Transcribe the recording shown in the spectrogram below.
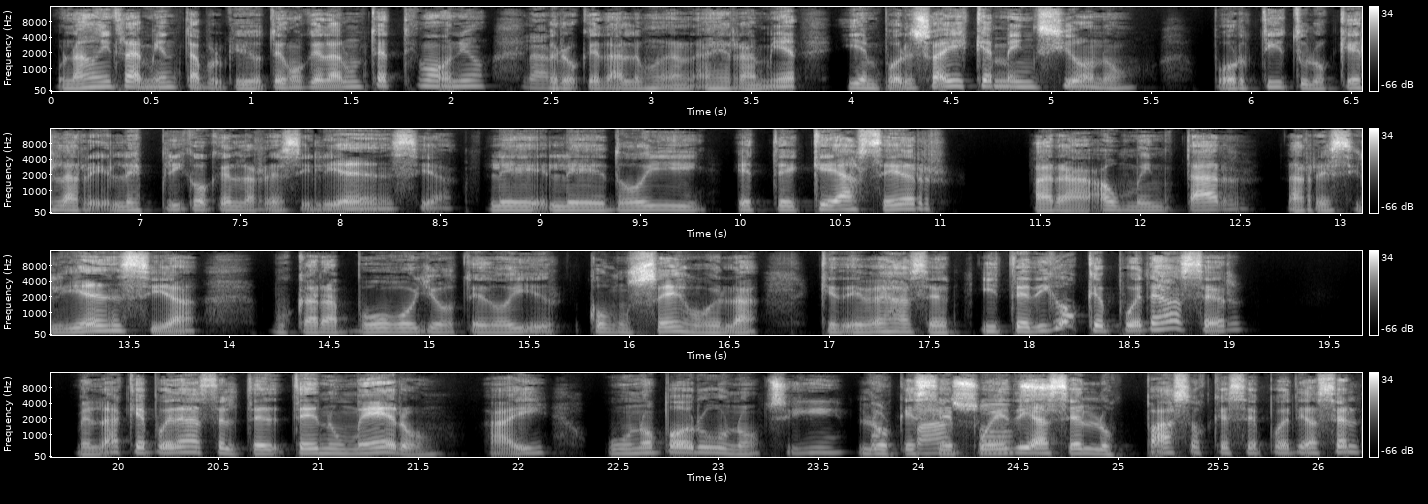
Una herramienta, porque yo tengo que dar un testimonio, pero que darles una herramienta. Y en, por eso ahí es que menciono por título, que es la, le explico qué es la resiliencia, le, le doy este, qué hacer para aumentar la resiliencia, buscar apoyo, te doy consejos, ¿verdad? Que debes hacer. Y te digo qué puedes hacer, ¿verdad? ¿Qué puedes hacer? Te, te enumero ahí uno por uno sí, lo que se puede hacer, los pasos que se puede hacer,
